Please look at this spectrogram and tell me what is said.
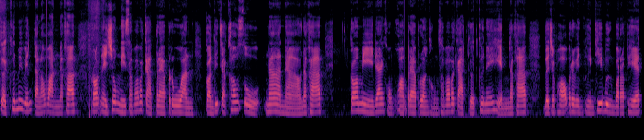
เกิดขึ้นไม่เว้นแต่ละวันนะครับเพราะในช่วงนี้สภาพอากาศแปรปรวน ก่อนที่จะเข้าสู่หน้าหนาวนะครับก็มีด้านของความแปรปรวนของสภาพอากาศเกิดขึ้นให้เห็นนะครับ โดยเฉพาะบริเวณพื้นที่บึงบรเพชร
